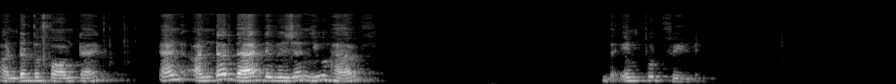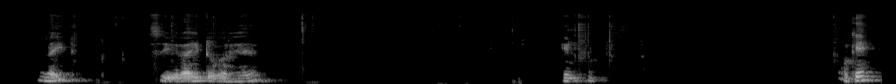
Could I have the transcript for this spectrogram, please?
under the form tag. And under that division you have the input field. Right? So you write over here. Input. Okay?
